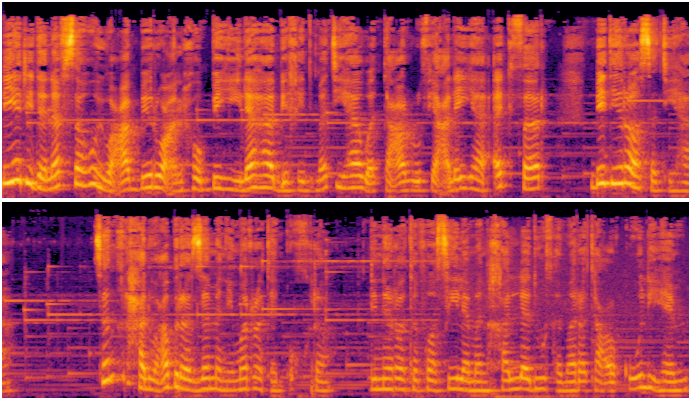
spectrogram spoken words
ليجد نفسه يعبر عن حبه لها بخدمتها والتعرف عليها أكثر بدراستها. سنرحل عبر الزمن مرة أخرى لنرى تفاصيل من خلدوا ثمرة عقولهم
